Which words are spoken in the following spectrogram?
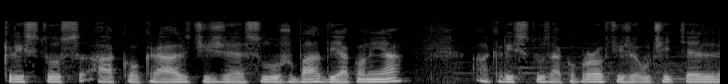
Kristus ako kráľ, čiže služba, diakonia a Kristus ako prorok, čiže učiteľ, e,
